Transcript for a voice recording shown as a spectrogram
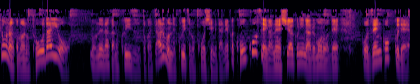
今日なんかもあの、東大王のね、なんかのクイズとかって、あれもんね、クイズの甲子園みたいな、やっぱ高校生がね、主役になるもので、こう全国区で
